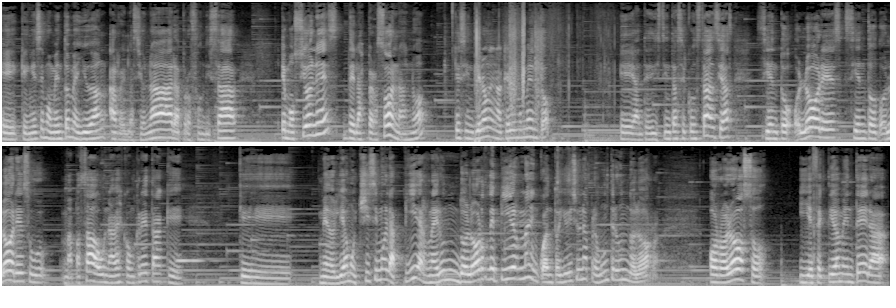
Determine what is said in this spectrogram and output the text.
eh, que en ese momento me ayudan a relacionar, a profundizar. Emociones de las personas, ¿no? Que sintieron en aquel momento eh, ante distintas circunstancias. Siento olores, siento dolores. me ha pasado una vez concreta que que me dolía muchísimo la pierna, era un dolor de pierna, en cuanto yo hice una pregunta era un dolor horroroso y efectivamente era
